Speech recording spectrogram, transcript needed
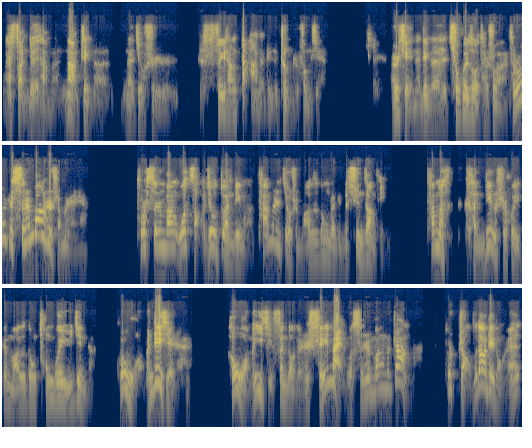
来反对他们，那这个那就是非常大的这个政治风险。而且呢，这个邱会作他说啊，他说这四人帮是什么人呀？他说四人帮我早就断定了，他们就是毛泽东的这个殉葬品，他们肯定是会跟毛泽东同归于尽的。说我们这些人和我们一起奋斗的人，谁买过四人帮的账啊？他说找不到这种人。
